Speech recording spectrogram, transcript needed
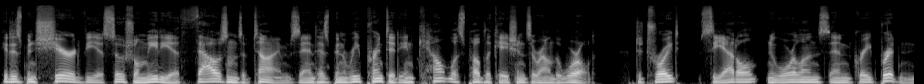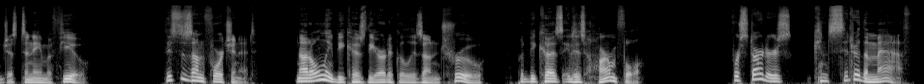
It has been shared via social media thousands of times and has been reprinted in countless publications around the world Detroit, Seattle, New Orleans, and Great Britain, just to name a few. This is unfortunate, not only because the article is untrue, but because it is harmful. For starters, consider the math.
